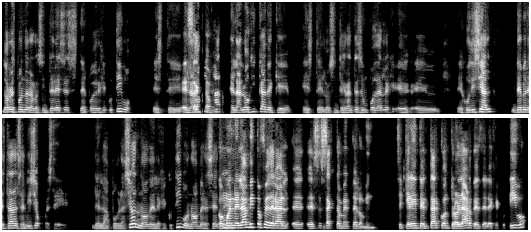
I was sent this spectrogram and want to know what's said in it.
No responden a los intereses del Poder Ejecutivo. Este, en, la lógica, en la lógica de que este, los integrantes de un poder eh, eh, eh, judicial deben estar al servicio pues, de, de, la población, no del Ejecutivo, no a merced. Como en el ámbito federal es exactamente lo mismo. Se quiere intentar controlar desde el Ejecutivo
